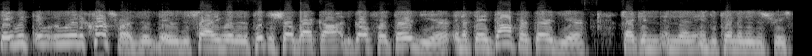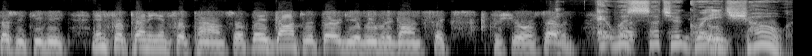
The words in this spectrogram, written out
they would they were at a crossroads. They were deciding whether to put the show back on, to go for a third year, and if they had gone for a third year, it's like in, in the entertainment industry, especially TV, in for a penny, in for a pound. So if they had gone to a third year, we would have gone six for sure, seven. It was such a great show.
